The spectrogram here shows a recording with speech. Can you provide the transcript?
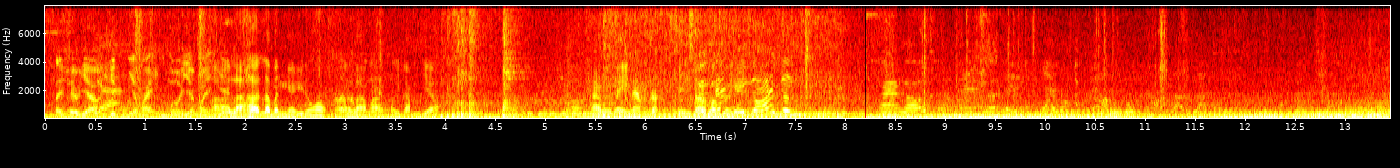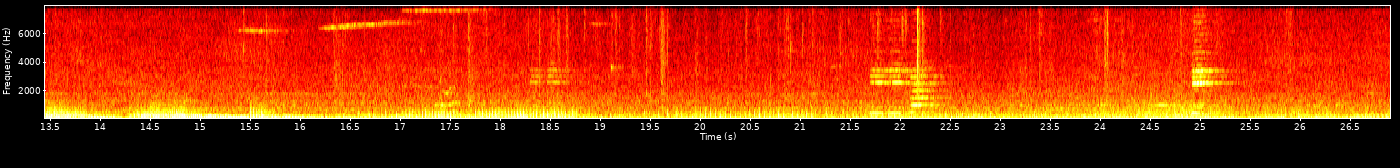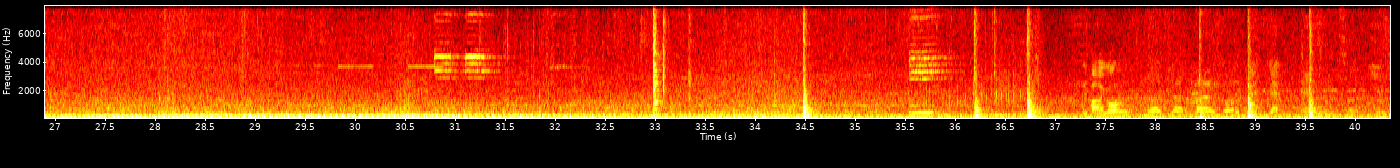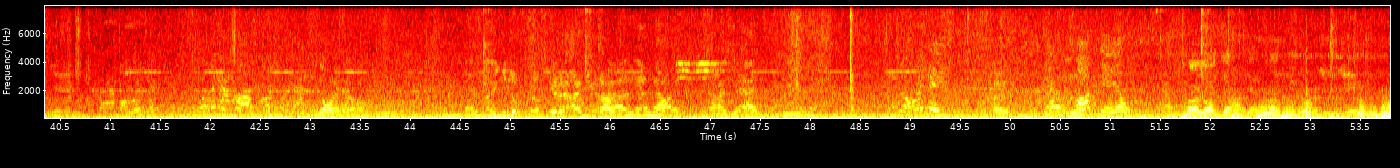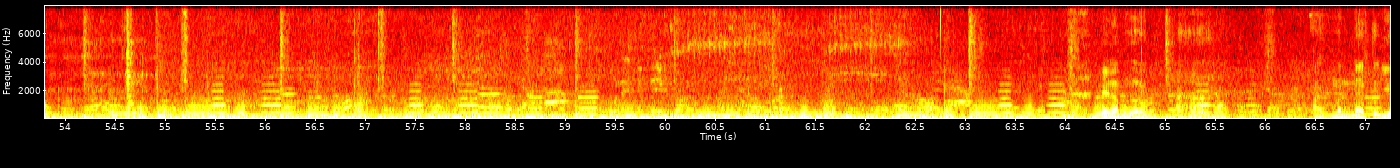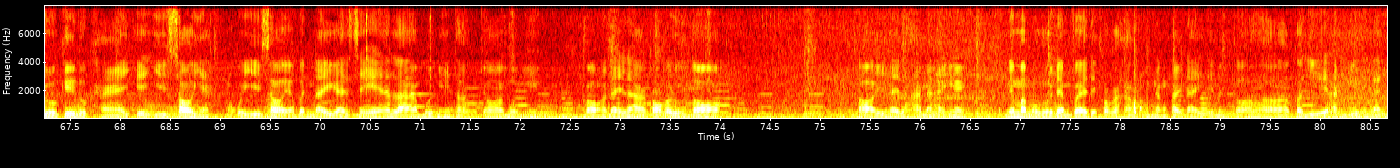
tại sao giờ 9 giờ mấy 10 giờ mấy À, vậy là hết là mình nghỉ đúng không? Hết. Là khoảng 15 giờ hai mươi mấy năm rồi bờ Mỹ chị gói cưng thì ba gói. Gói hả? Gói. Đi. Giảm sót nhiều. Ba gói cho chẳng sao đây là mọi người. À, mình ờ, đã vừa kêu được hai cái dĩa xôi nha. Một cái dĩa xôi ở bên đây gà xé là 10 ngàn thôi. Trời ơi 10 ngàn còn ở đây là có cái đồ to. To ở đây là 22 ngàn nếu mà mọi người đem về thì có cái hộp mình nằm tại đây thì mình có ờ, có dĩa ăn như thế này.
